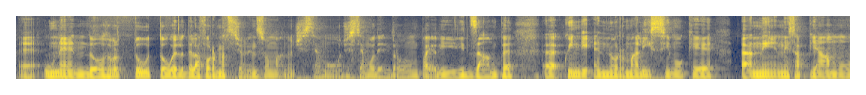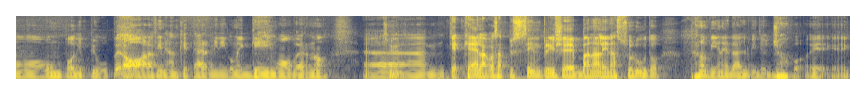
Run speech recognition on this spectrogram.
eh, unendo, soprattutto quello della formazione, insomma, noi ci stiamo, ci stiamo dentro con un paio di, di zampe, eh, quindi è normalissimo che eh, ne, ne sappiamo un po' di più, però alla fine anche termini come game over, no? Ehm, che, che è la cosa più semplice e banale in assoluto, però viene dal videogioco e, e-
